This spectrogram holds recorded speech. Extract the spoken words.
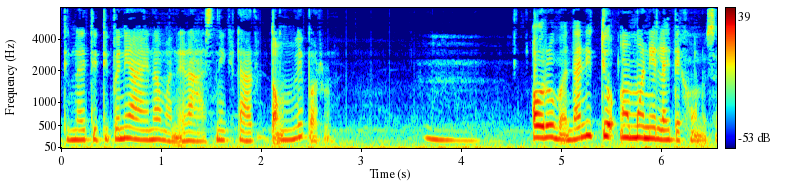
तिमीलाई त्यति पनि आएन भनेर हाँस्ने केटाहरू तङ्गै परुन्। अरू भन्दा नि त्यो अमनेलाई देखाउनु छ।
